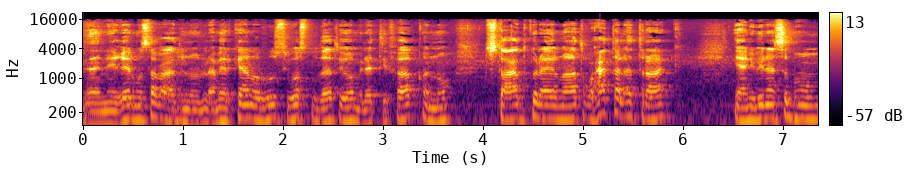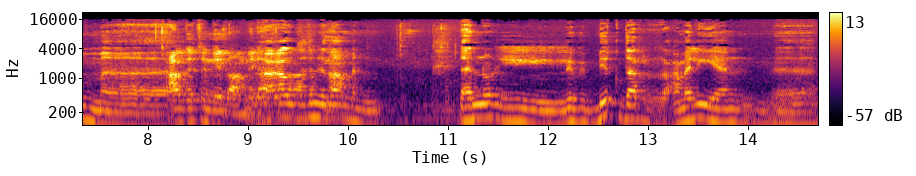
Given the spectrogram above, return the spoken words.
يعني غير مستبعد إنه الأمريكان والروس يوصلوا ذات يوم إلى اتفاق إنه تستعاد كل هذه المناطق. وحتى الأتراك يعني بيناسبهم آه، عودة النظام إلى عودة النظام نعم. من لأنه اللي بيقدر عمليا آه،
